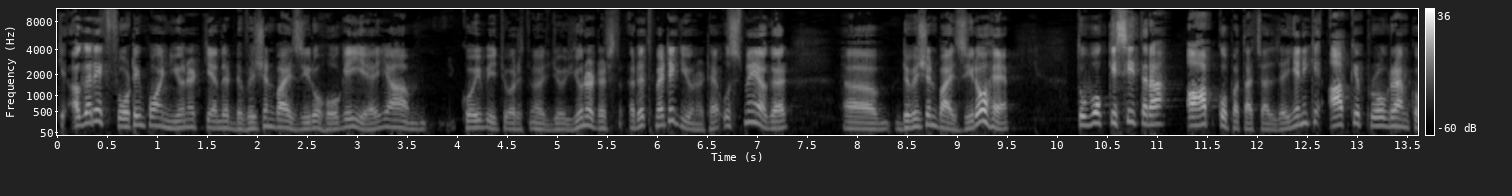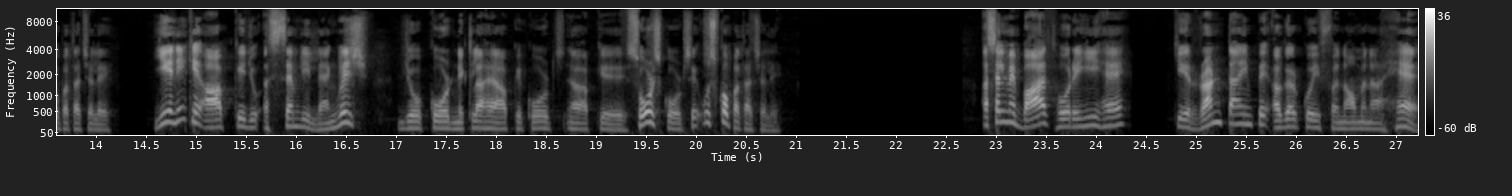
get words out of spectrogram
کہ اگر ایک فلوٹنگ پوائنٹ یونٹ کے اندر ڈویژن بائی زیرو ہو گئی ہے یا کوئی بھی جو یونٹ ارتھمیٹک یونٹ ہے، اس میں اگر ڈویژن بائی زیرو ہے، تو وہ کسی طرح آپ کو پتا چل جائے یعنی کہ آپ کے پروگرام کو پتا چلے۔ یہ نہیں کہ آپ کی جو اسمبلی لینگویج جو کوڈ نکلا ہے، آپ کے کوڈ آپ کے سورس کوڈ سے، اس کو پتا چلے۔ اصل میں بات ہو رہی ہے کہ رن ٹائم پہ اگر کوئی فنومنا ہے،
